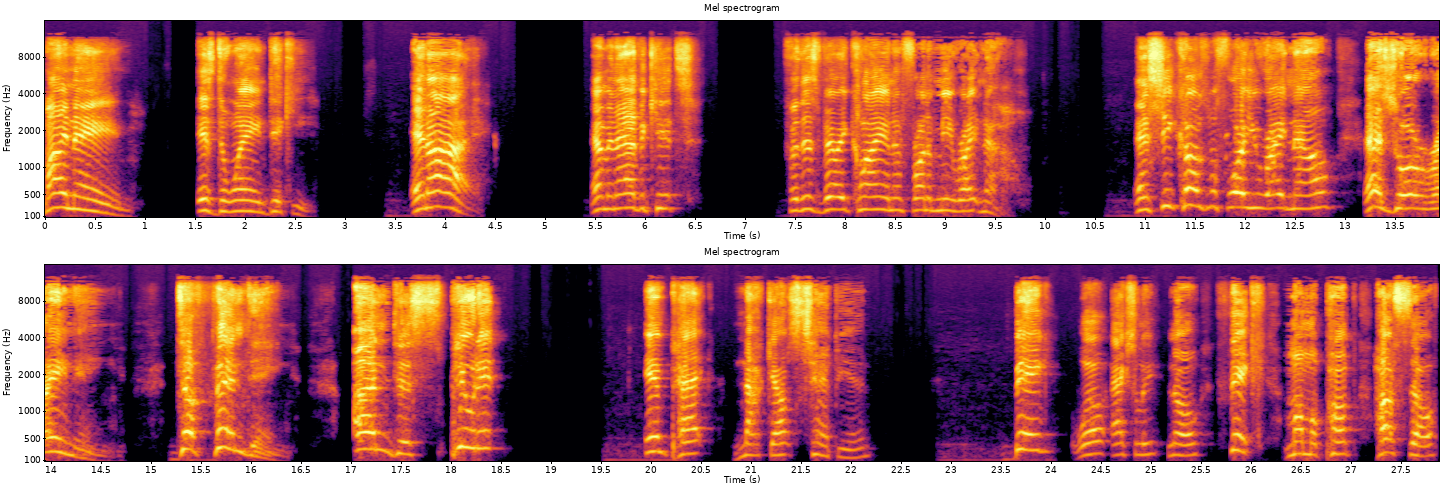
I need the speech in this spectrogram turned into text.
my name is Dwayne Dickey. And I am an advocate for this very client in front of me right now. And she comes before you right now as your reigning, defending, undisputed Impact Knockouts champion. Big, well, actually, no, thick Mama Pump herself,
